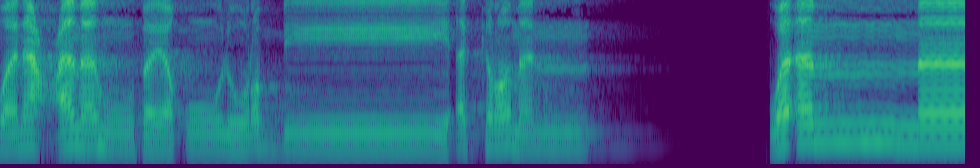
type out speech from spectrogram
ونعمه فيقول ربي اكرمن واما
